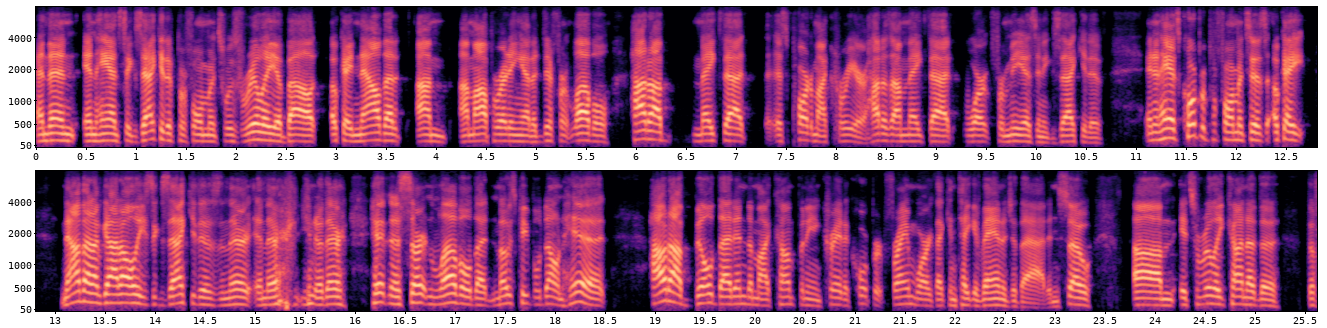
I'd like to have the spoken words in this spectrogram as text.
and then enhanced executive performance was really about okay now that i'm i'm operating at a different level how do i make that as part of my career? How does i make that work for me as an executive? And enhanced corporate performance is okay now that i've got all these executives and they're and they're you know they're hitting a certain level that most people don't hit how do i build that into my company and create a corporate framework that can take advantage of that? And so um, it's really kind of the the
